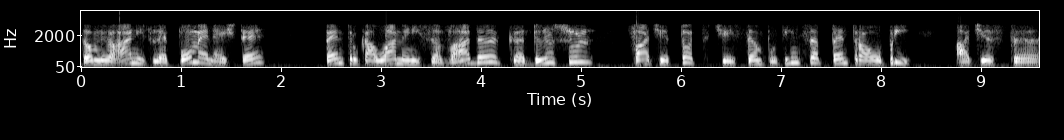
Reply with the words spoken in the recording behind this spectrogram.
domnul Iohannis le pomenește pentru ca oamenii să vadă că dânsul face tot ce îi stă în putință pentru a opri acest uh,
